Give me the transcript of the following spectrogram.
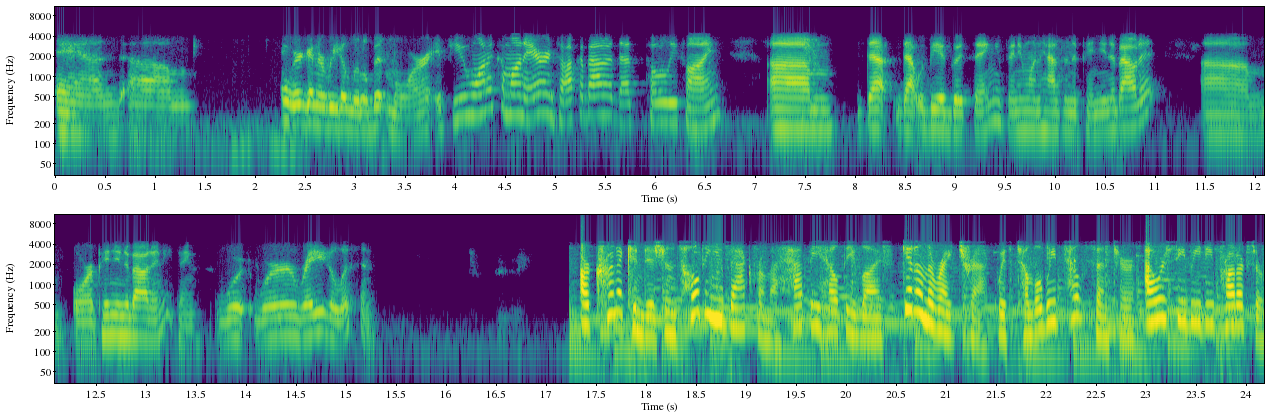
and um, we're going to read a little bit more. If you want to come on air and talk about it, that's totally fine um, that that would be a good thing. If anyone has an opinion about it um, or opinion about anything, we're, we're ready to listen. Are chronic conditions holding you back from a happy, healthy life? Get on the right track with Tumbleweeds Health Center. Our CBD products are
